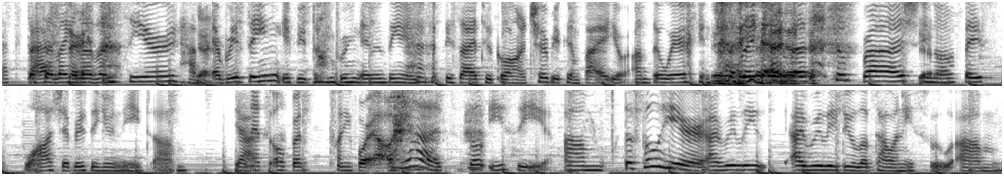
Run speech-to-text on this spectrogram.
That's the 7 faster. Elevens here have Yeah. everything. If you don't bring anything and decide to go on a trip, you can buy your underwear in the Yeah. 7 Yeah. Toothbrush, Yeah. you know, face wash, everything you need. Um, yeah. And it's open 24 hours. Yeah, it's so easy. Um, the food here, I really, I really do love Taiwanese food. Um,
